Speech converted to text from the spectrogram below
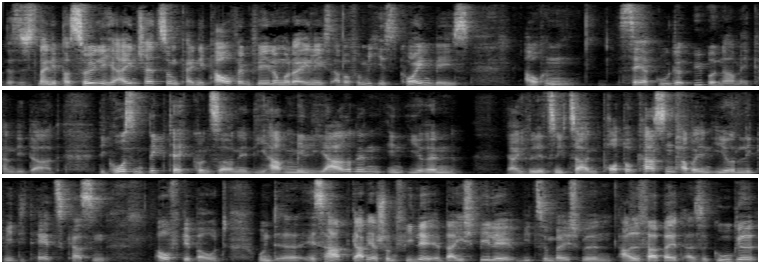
das ist meine persönliche Einschätzung, keine Kaufempfehlung oder ähnliches, aber für mich ist Coinbase auch ein sehr guter Übernahmekandidat. Die großen Big Tech-Konzerne, die haben Milliarden in ihren, ja, ich will jetzt nicht sagen Portokassen, aber in ihren Liquiditätskassen aufgebaut. Und äh, es hab, gab ja schon viele Beispiele, wie zum Beispiel Alphabet, also Google,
